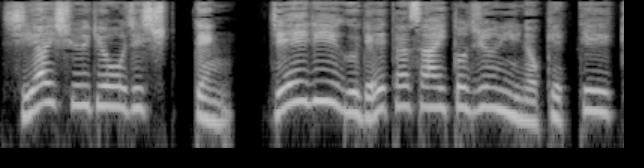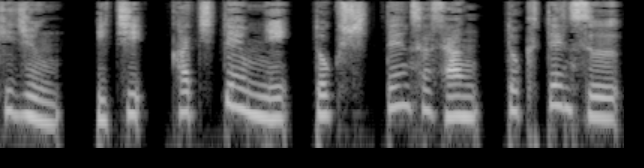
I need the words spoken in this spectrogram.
試合終了時出展 J リーグデータサイト順位の決定基準1、勝ち点2、得失点差3、得点数。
